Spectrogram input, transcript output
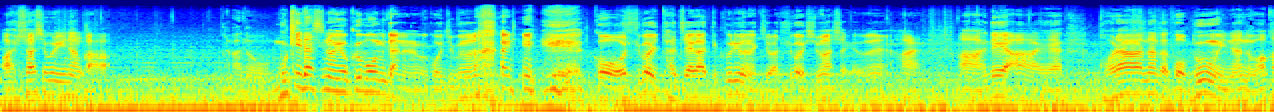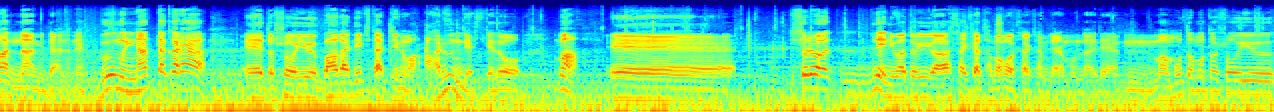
あ久しぶりになんかあのむき出しの欲望みたいなのがこう自分の中に こうすごい立ち上がってくるような気はすごいしましたけどね。はい。あであいやこれはなんかこうブームになるの分かんなみたいなね。ブームになったからえーと、そういう場ができたっていうのはあるんですけどまあえー、それはね鶏が先から卵が先かみたいな問題で、うん、まあもともとそういう、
